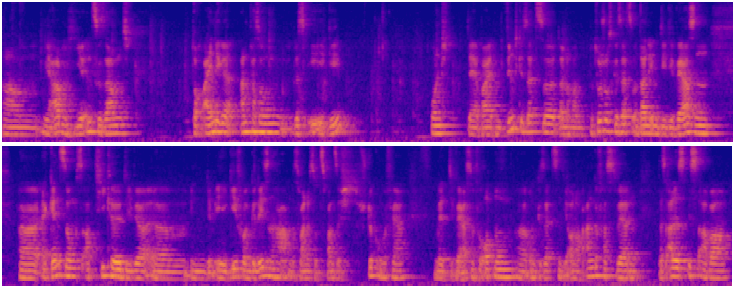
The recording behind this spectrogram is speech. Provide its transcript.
ähm, wir haben hier insgesamt doch einige Anpassungen des EEG und der beiden Windgesetze, dann nochmal ein Naturschutzgesetz und dann eben die diversen äh, Ergänzungsartikel, die wir ähm, in dem EEG vorhin gelesen haben. Das waren ja so 20 Stück ungefähr mit diversen Verordnungen äh, und Gesetzen, die auch noch angefasst werden. Das alles ist aber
